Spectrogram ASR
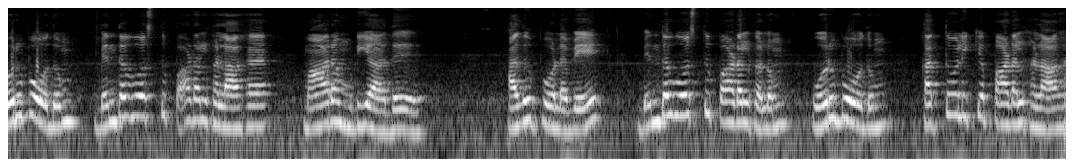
ஒருபோதும் பெந்தகோஸ்து பாடல்களாக மாற முடியாது. அதுபோலவே பெந்தகோஸ்து பாடல்களும் ஒருபோதும் கத்தோலிக்க பாடல்களாக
